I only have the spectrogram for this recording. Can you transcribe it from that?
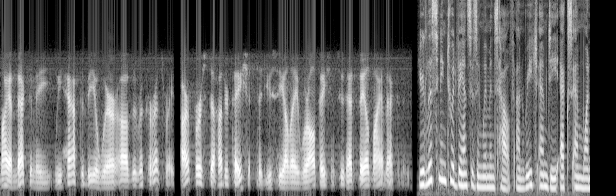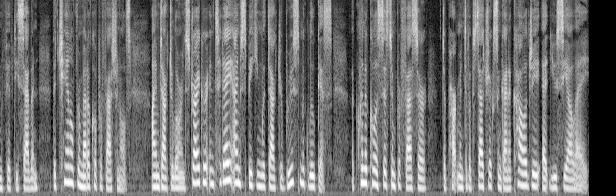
myomectomy, we have to be aware of the recurrence rate. Our first 100 patients at UCLA were all patients who'd had failed myomectomy. You're listening to Advances in Women's Health on ReachMD XM157, the channel for medical professionals. I'm Dr. Lauren Streicher, and today I'm speaking with Dr. Bruce McLucas, a clinical assistant professor, Department of Obstetrics and Gynecology at UCLA.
